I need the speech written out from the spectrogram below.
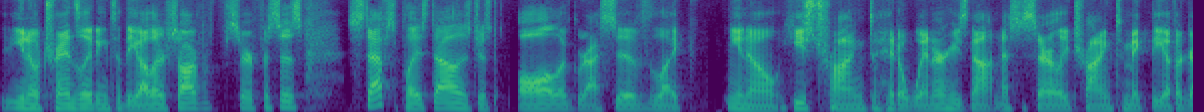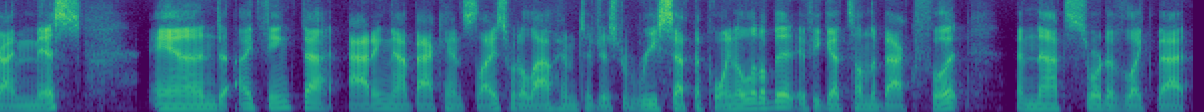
you know, translating to the other surfaces, Steph's play style is just all aggressive. Like, you know, he's trying to hit a winner. He's not necessarily trying to make the other guy miss. And I think that adding that backhand slice would allow him to just reset the point a little bit if he gets on the back foot. And that's sort of like that.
